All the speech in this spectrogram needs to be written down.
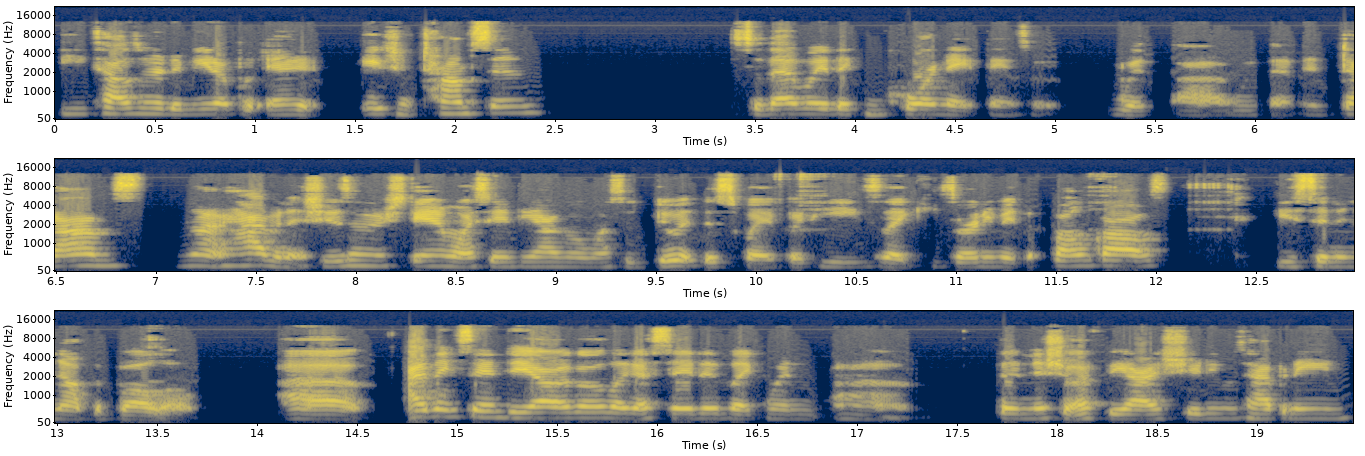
he tells her to meet up with Agent Thompson, so that way they can coordinate things with with uh, with them. And Dom's not having it. She doesn't understand why Santiago wants to do it this way, but he's like he's already made the phone calls. He's sending out the bolo. Uh, I think Santiago, like I stated, like when uh, the initial FBI shooting was happening,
